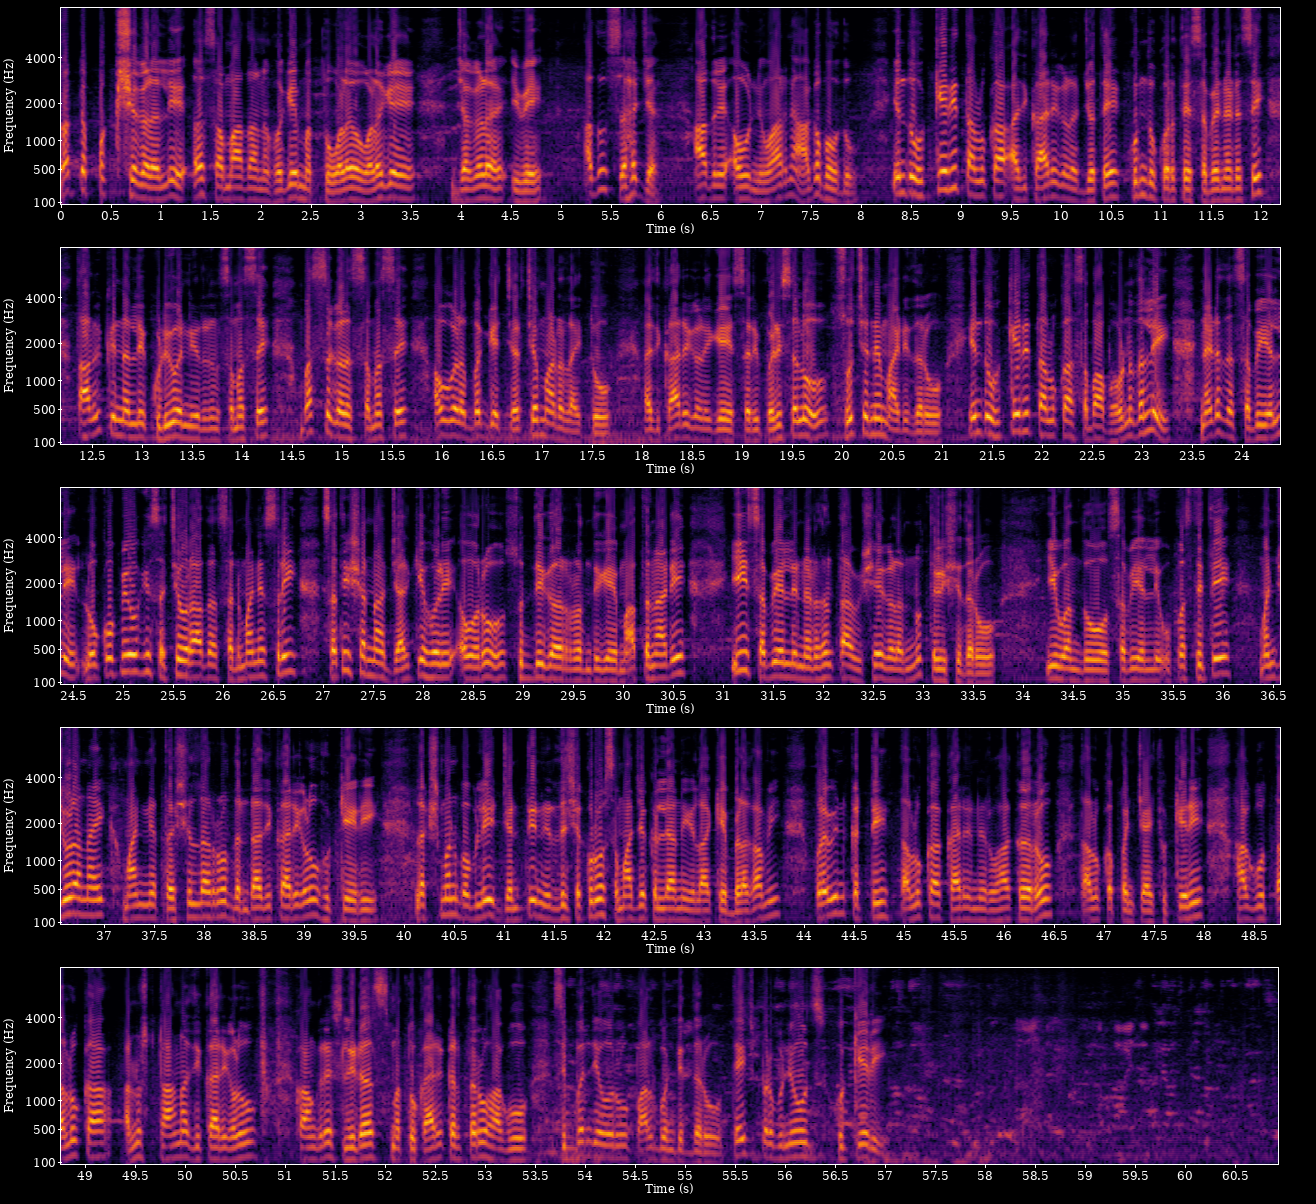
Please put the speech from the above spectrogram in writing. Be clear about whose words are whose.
Speaker 1: ದೊಡ್ಡ ಪಕ್ಷಗಳಲ್ಲಿ ಅಸಮಾಧಾನ ಹೊಗೆ ಮತ್ತು ಒಳ ಒಳಗೆ ಜಗಳ ಇವೆ. ಅದು ಸಹಜ. ಆದರೆ ಅವು ನಿವಾರಣೆ ಆಗಬಹುದು ಎಂದು ಹುಕ್ಕೇರಿ ತಾಲೂಕಾ ಅಧಿಕಾರಿಗಳ ಜೊತೆ ಕುಂದುಕೊರತೆ ಸಭೆ ನಡೆಸಿ, ತಾಲೂಕಿನಲ್ಲಿ ಕುಡಿಯುವ ನೀರಿನ ಸಮಸ್ಯೆ ಬಸ್ಗಳ ಸಮಸ್ಯೆ, ಅವುಗಳ ಬಗ್ಗೆ ಚರ್ಚೆ ಮಾಡಲಾಯಿತು. ಅಧಿಕಾರಿಗಳಿಗೆ ಸರಿಪಡಿಸಲು ಸೂಚನೆ ಮಾಡಿದರು. ಇಂದು ಹುಕ್ಕೇರಿ ತಾಲೂಕಾ ಸಭಾಭವನದಲ್ಲಿ ನಡೆದ ಸಭೆಯಲ್ಲಿ ಲೋಕೋಪಯೋಗಿ ಸಚಿವರಾದ ಸನ್ಮಾನ್ಯ ಶ್ರೀ ಸತೀಶಣ್ಣ ಜಾರಕಿಹೊಳಿ ಅವರು ಸುದ್ದಿಗಾರರೊಂದಿಗೆ ಮಾತನಾಡಿ, ಈ ಸಭೆಯಲ್ಲಿ ನಡೆದಂಥ ವಿಷಯಗಳನ್ನು ತಿಳಿಸಿದರು. ಈ ಒಂದು ಸಭೆಯಲ್ಲಿ ಉಪಸ್ಥಿತಿ. ಮಂಜುಳಾ ನಾಯ್ಕ್, ಮಾನ್ಯ ತಹಶೀಲ್ದಾರರು, ದಂಡಾಧಿಕಾರಿಗಳು ಹುಕ್ಕೇರಿ. ಲಕ್ಷ್ಮಣ್ ಬಬ್ಲಿ, ಜಂಟಿ ನಿರ್ದೇಶಕರು, ಸಮಾಜ ಕಲ್ಯಾಣ ಇಲಾಖೆ ಬೆಳಗಾವಿ. ಪ್ರವೀಣ್ ಕಟ್ಟಿ, ತಾಲೂಕಾ ಕಾರ್ಯನಿರ್ವಾಹಕರು, ತಾಲೂಕಾ ಪಂಚಾಯತ್ ಹುಕ್ಕೇರಿ. ಹಾಗೂ ತಾಲೂಕಾ ಅನುಷ್ಠಾನಾಧಿಕಾರಿಗಳು, ಕಾಂಗ್ರೆಸ್ ಲೀಡರ್ಸ್ ಮತ್ತು ಕಾರ್ಯಕರ್ತರು ಹಾಗೂ ಸಿಬ್ಬಂದಿಯವರು ಪಾಲ್ಗೊಂಡಿದ್ದರು. ತೇಜ್ ಪ್ರಭು ನ್ಯೂಸ್ ಹುಕ್ಕೇರಿ.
